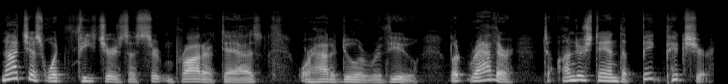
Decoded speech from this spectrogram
not just what features a certain product has or how to do a review, but rather to understand the big picture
